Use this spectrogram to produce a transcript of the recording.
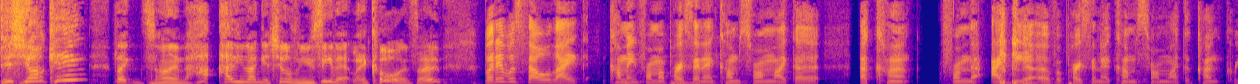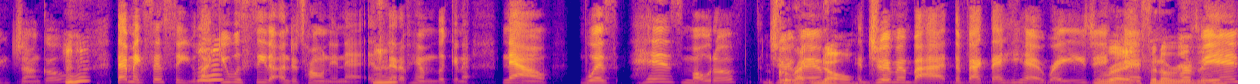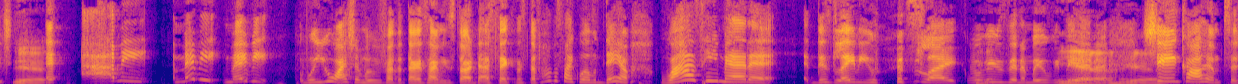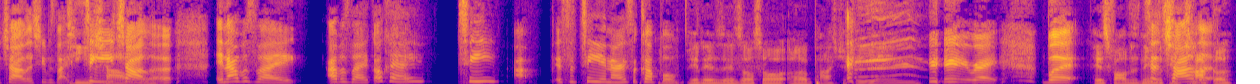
this y'all king. Like son, how, how do you not get chills when you see that? Like cool, son. But it was so like coming from a person that comes from like a a con from the idea of a person that comes from like a concrete jungle. Mm-hmm. That makes sense to you. Like mm-hmm. you would see the undertone in that mm-hmm. instead of him looking at now. Was his motive driven, Correct? No. driven by the fact that he had rage and Right, for no reason. revenge? Yeah. It- I mean, maybe, maybe when you watch a movie for the third time, you start dissecting stuff. I was like, well, damn, why is he mad at this lady? Was like when we was in a movie theater, yeah. she didn't call him T'Challa. She was like T'Challa. T'Challa, and I was like, I was like, okay, T, uh, it's a T in there. It's a couple, It is. It's also a apostrophe, and right? But his father's name was T'Challa. T'Chaka.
